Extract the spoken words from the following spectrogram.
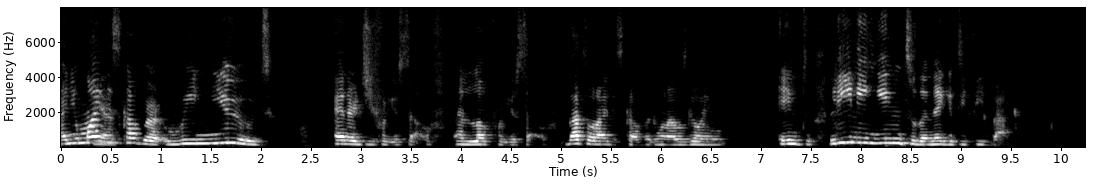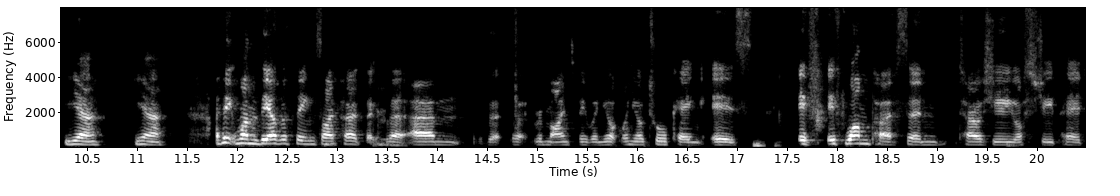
And you might yeah. discover renewed energy for yourself and love for yourself. That's what I discovered when I was going into leaning into the negative feedback. Yeah, yeah. I think one of the other things I've heard that that, um, that, that reminds me when you're when you're talking is if if one person tells you you're stupid,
